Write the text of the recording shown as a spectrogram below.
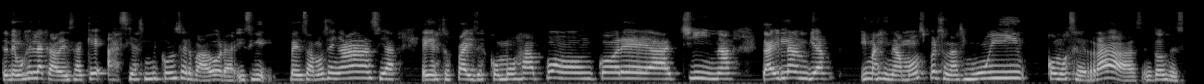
tenemos en la cabeza que Asia es muy conservadora. Y si pensamos en Asia, en estos países como Japón, Corea, China, Tailandia, imaginamos personas muy como cerradas. Entonces,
